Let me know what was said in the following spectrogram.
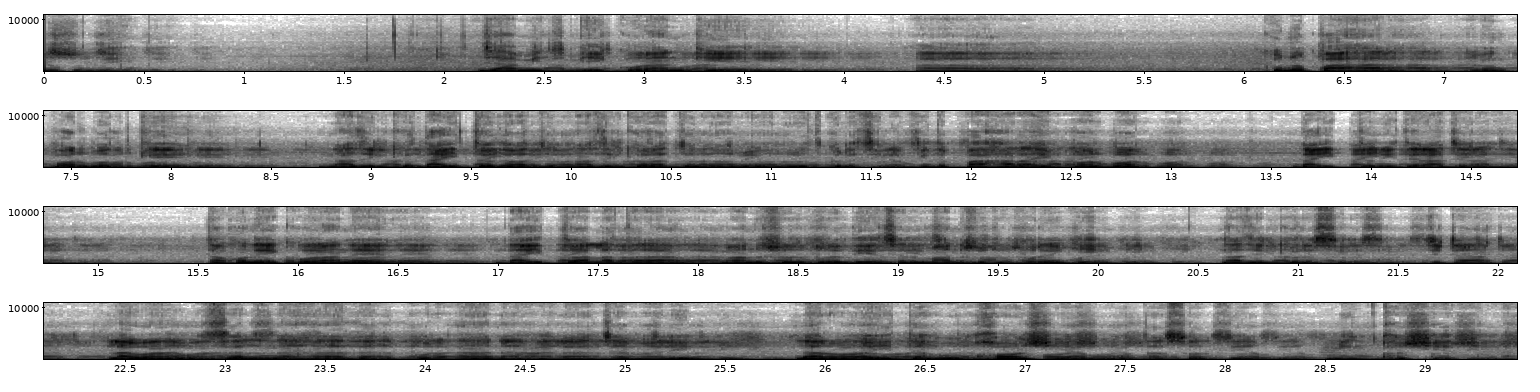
রুকুতে যে আমি এই কোরআনকে কোনো পাহাড় এবং পর্বতকে নাজিল দায়িত্ব দেওয়ার জন্য, নাজিল করার জন্য আমি অনুরোধ করেছিলাম। কিন্তু পাহাড় এই পর্বত দায়িত্ব নিতে রাজি না। তখন এই কোরআনের দায়িত্ব আল্লাহ তারা মানুষের উপরে দিয়েছেন। মানুষের উপরে কি? নাজিল করেছিলেন। যেটা, লাউ আনজালনা হাযাল কুরআনা আলা জাবালিন খাশিয়াম মুতাসাদ্দিয়াম মিন খাশিয়াতিল্লাহ।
